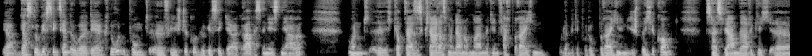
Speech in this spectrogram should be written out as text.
ja, das Logistikzentrum oder der Knotenpunkt äh, für die Stückgutlogistik der Agravis der nächsten Jahre. Und äh, ich glaube, da ist es klar, dass man da nochmal mit den Fachbereichen oder mit den Produktbereichen in die Gespräche kommt. Das heißt, wir haben da wirklich, äh,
